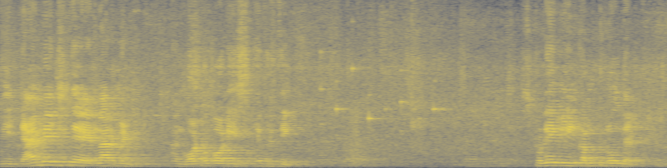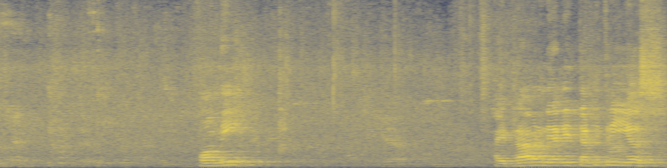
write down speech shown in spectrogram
We damaged the environment and water bodies, everything. Today we will come to know that. For me, I traveled nearly 33 years,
